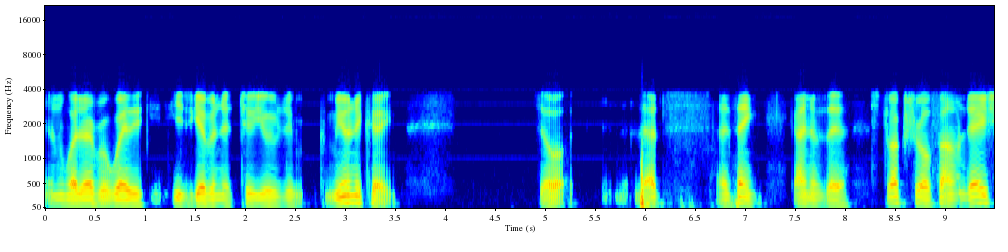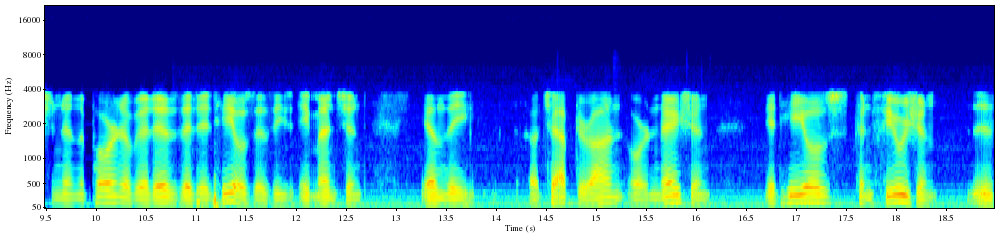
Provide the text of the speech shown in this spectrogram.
in whatever way He's given it to you to communicate. So that's, I think, kind of the structural foundation, and the point of it is that it heals, as he, he mentioned in the uh, chapter on ordination. It heals confusion, the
